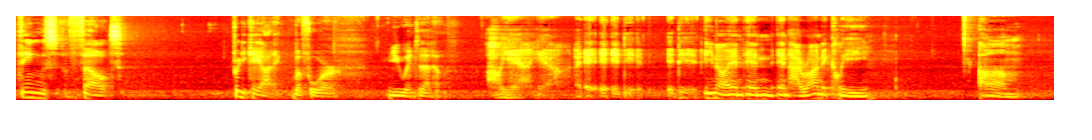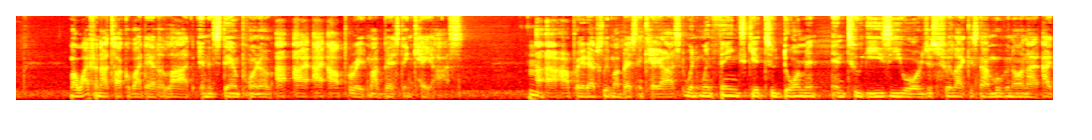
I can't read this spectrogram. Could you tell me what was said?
things felt pretty chaotic before you went to that home. Oh yeah, yeah, it, it, it, it did. You know, and and and ironically, um, my wife and I talk about that a lot in the standpoint of I, I, I operate my best in chaos. Hmm. I, I, operate absolutely my best in chaos. When when things get too dormant and too easy, or just feel like it's not moving on, I I,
